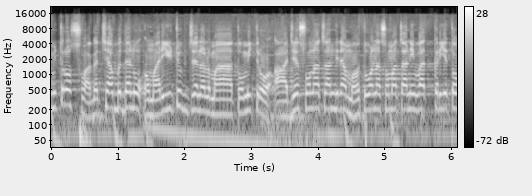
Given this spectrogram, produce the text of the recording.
મિત્રો, સ્વાગત છે આ બધાનું અમારી યુટ્યુબ ચેનલમાં. તો મિત્રો, આજે સોના ચાંદીના મહત્વના સમાચારની વાત કરીએ તો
